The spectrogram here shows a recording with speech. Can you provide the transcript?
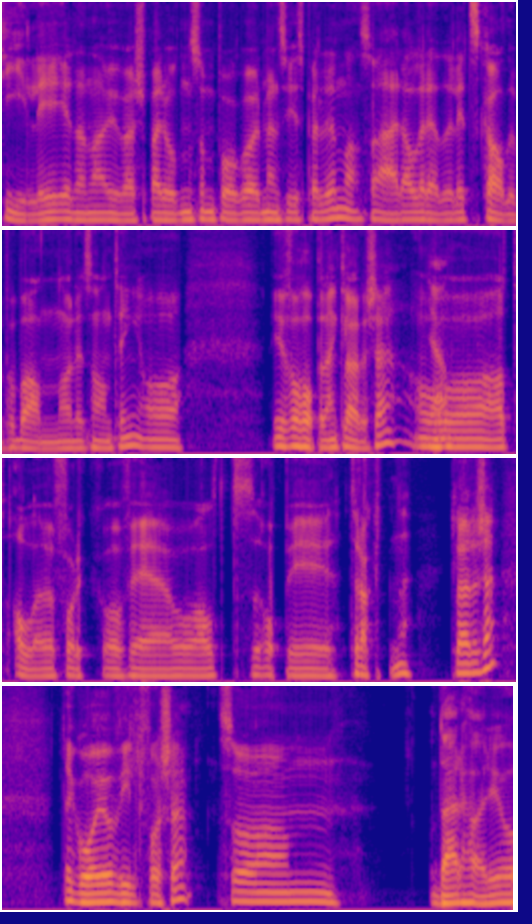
tidlig i denne uværsperioden som pågår mens vi spiller inn, da, så er det allerede litt skader på banen og litt sånne ting. Og vi får håpe den klarer seg, og Ja. at alle folk og fe og alt oppi traktene klarer seg. Det går jo vilt for seg. Så um, Der har jo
